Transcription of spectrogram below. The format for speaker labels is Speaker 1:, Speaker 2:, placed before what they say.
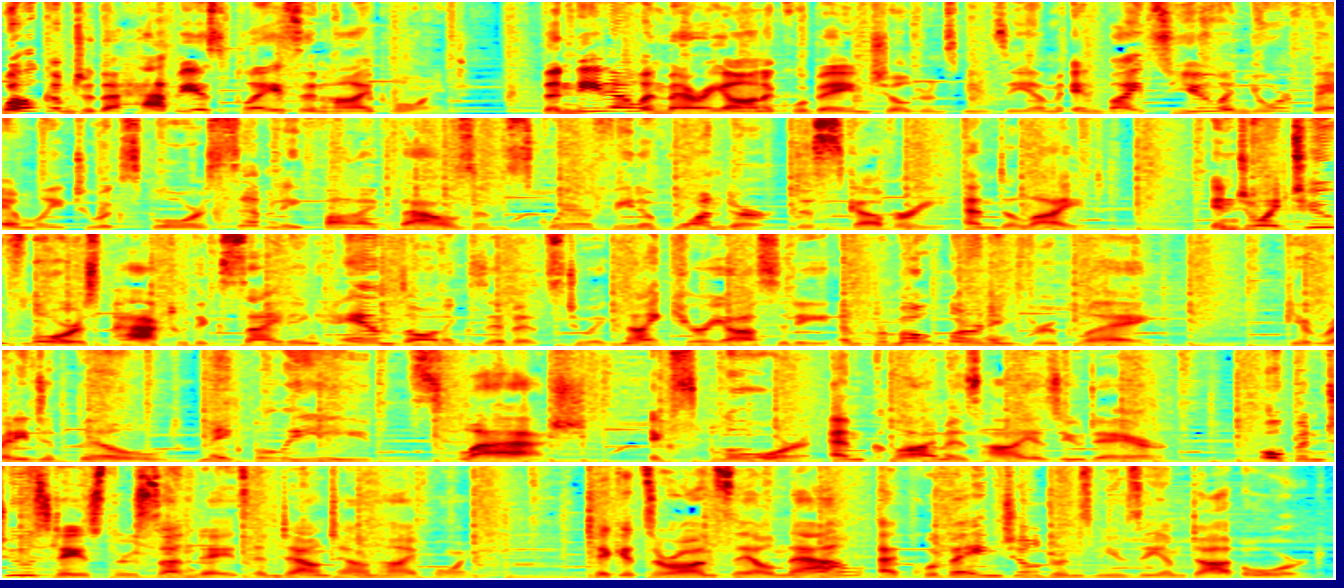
Speaker 1: Welcome to the happiest place in High Point. The Nido and Mariana Qubein Children's Museum invites you and your family to explore 75,000 square feet of wonder, discovery, and delight. Enjoy two floors packed with exciting hands on exhibits to ignite curiosity and promote learning through play. Get ready to build, make believe, splash, explore, and climb as high as you dare. Open Tuesdays through Sundays in downtown High Point. Tickets are on sale now at QubeinChildren'sMuseum.org.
